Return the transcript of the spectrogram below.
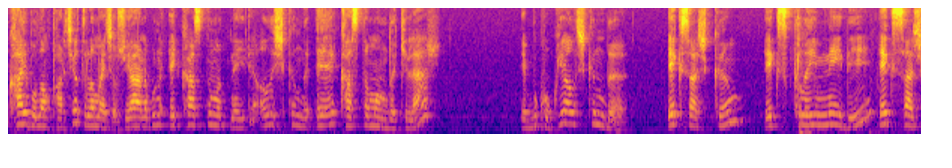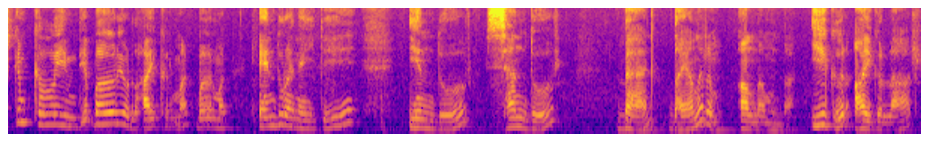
kaybolan parçayı hatırlamaya çalışıyor. Yani bunu e customer neydi? Alışkındı. E Kastamonu'dakiler e bu kokuya alışkındı. Ex aşkım ex claim neydi? Ex aşkım claim diye bağırıyordu. Haykırmak, bağırmak. Endura neydi? Indur, sen dur, ben dayanırım anlamında. Eager, aygırlar,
